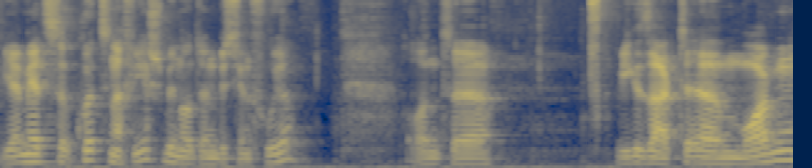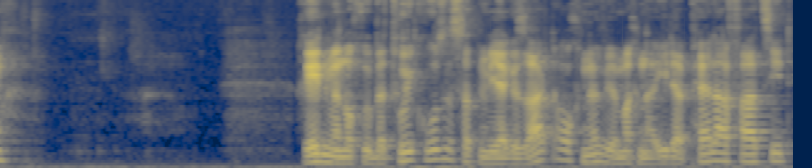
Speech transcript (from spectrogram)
wir haben jetzt kurz nach vier, ich bin heute ein bisschen früher. Und äh, wie gesagt, äh, morgen reden wir noch über TUI Cruises, hatten wir ja gesagt auch. Ne? Wir machen AIDA Perla Fazit.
